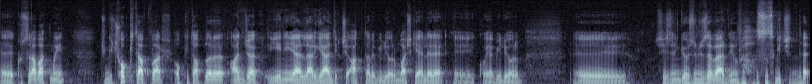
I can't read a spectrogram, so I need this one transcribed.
Ee, kusura bakmayın. Çünkü çok kitap var. O kitapları ancak yeni yerler geldikçe aktarabiliyorum. Başka yerlere e, koyabiliyorum. E, sizin gözünüze verdiğim rahatsızlık içinde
